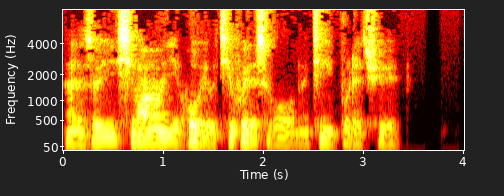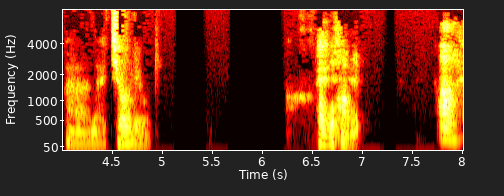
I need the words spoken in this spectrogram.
嗯，所以希望以后有机会的时候，我们进一步的去，啊，来交流。好不好？啊，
